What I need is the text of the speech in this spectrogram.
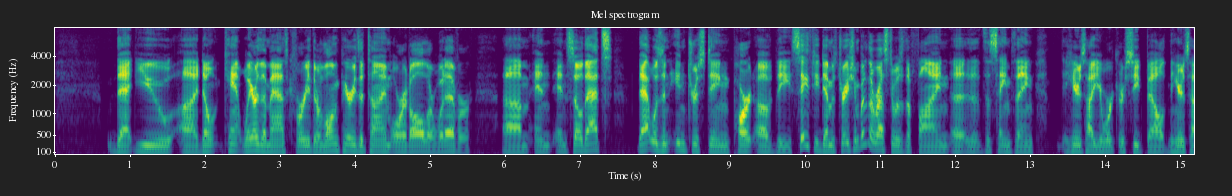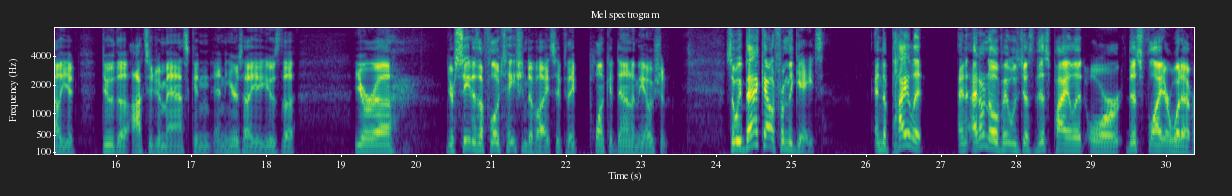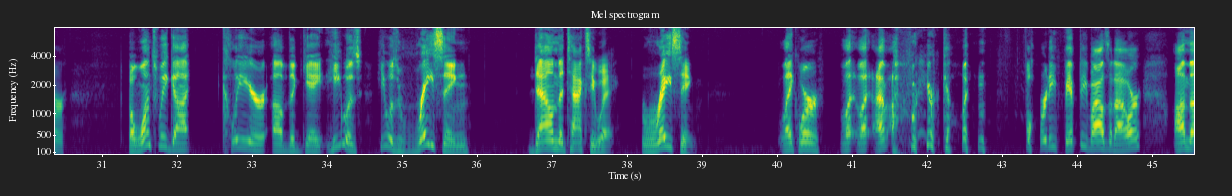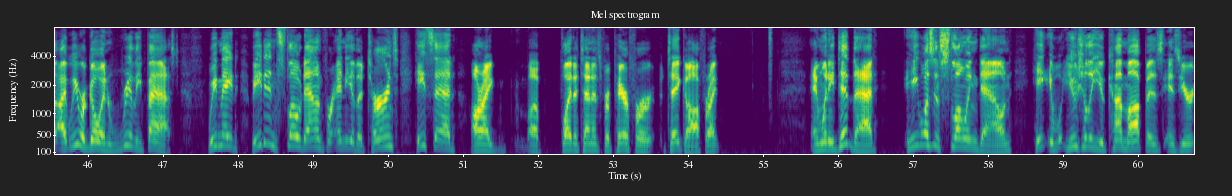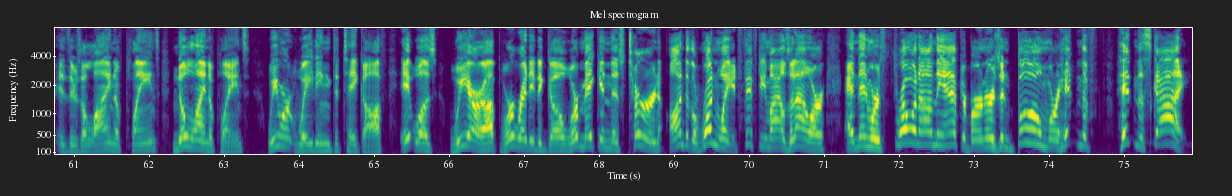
that you uh, don't can't wear the mask for either long periods of time or at all or whatever. Um, and and so that's that was an interesting part of the safety demonstration, but the rest it was the fine, uh, the same thing. Here's how you work your seatbelt, and here's how you do the oxygen mask, and, and here's how you use the your uh, your seat as a flotation device if they plunk it down in the ocean. So we back out from the gate, and the pilot, and I don't know if it was just this pilot or this flight or whatever, but once we got clear of the gate, he was he was racing down the taxiway, racing like we're like, like we were going 40, 50 miles an hour on the. We were going really fast. We made. He didn't slow down for any of the turns. He said, "All right, uh, flight attendants, prepare for takeoff." Right. And when he did that, he wasn't slowing down. He it, usually you come up as as your as there's a line of planes, no line of planes. We weren't waiting to take off. It was we are up, we're ready to go. We're making this turn onto the runway at 50 miles an hour, and then we're throwing on the afterburners, and boom, we're hitting the hitting the sky.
